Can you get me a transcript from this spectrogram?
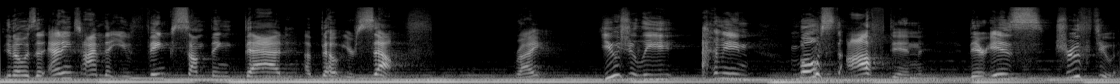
you know, is that anytime that you think something bad about yourself, right? Usually, I mean, most often there is truth to it,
